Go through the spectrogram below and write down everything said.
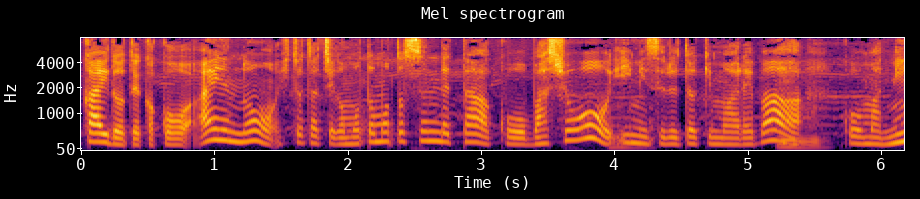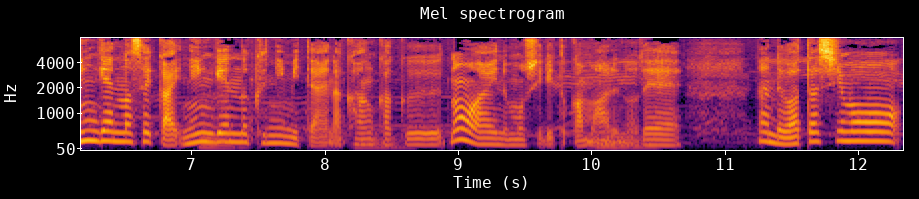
海道というかこうアイヌの人たちがもともと住んでたこう場所を意味する時もあれば、うん、こうまあ人間の世界人間の国みたいな感覚のアイヌもしりとかもあるので、なんで私も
